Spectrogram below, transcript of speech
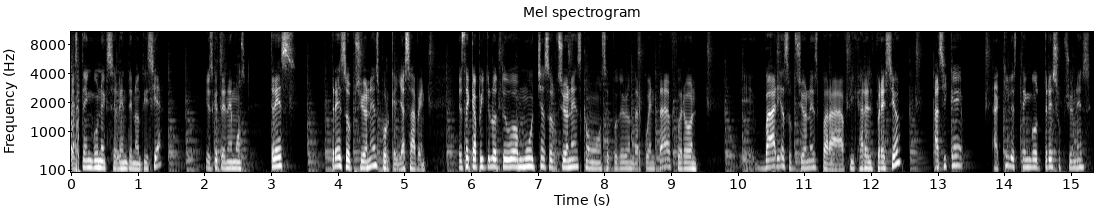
les tengo una excelente noticia. Y es que tenemos tres, tres opciones, porque ya saben, este capítulo tuvo muchas opciones, como se pudieron dar cuenta, fueron eh, varias opciones para fijar el precio. Así que aquí les tengo tres opciones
